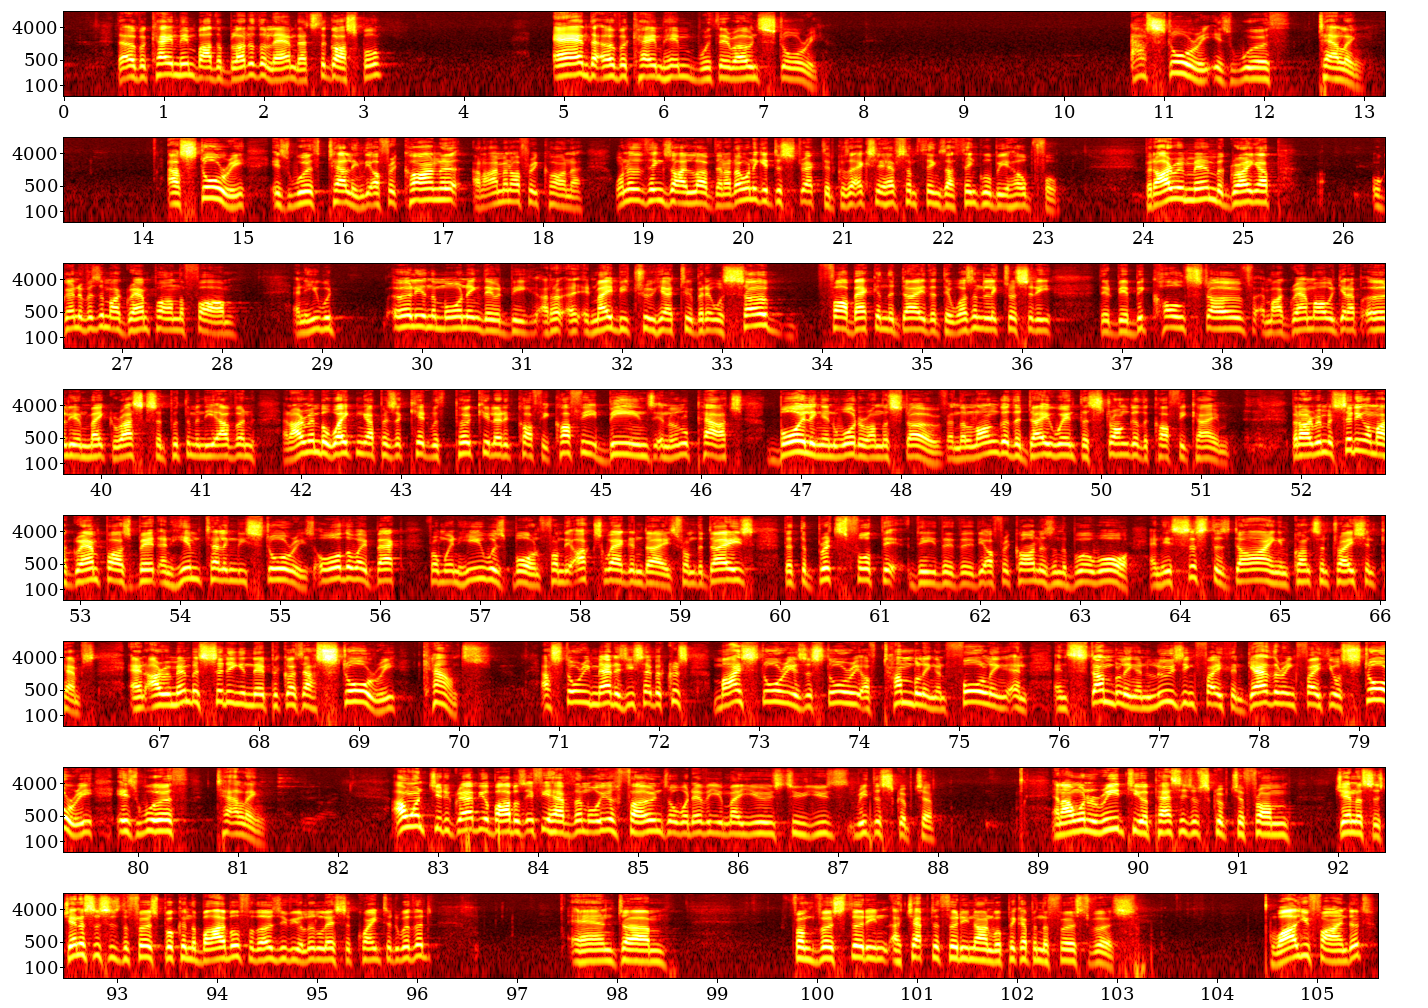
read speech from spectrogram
They overcame him by the blood of the Lamb, that's the gospel and they overcame him with their own story. Our story is worth telling. Our story is worth telling. The Afrikaner, and I'm an Afrikaner, one of the things I loved, and I don't want to get distracted because I actually have some things I think will be helpful. But I remember growing up or going to visit my grandpa on the farm, and he would, early in the morning, there would be, I don't, it may be true here too, but it was so far back in the day that there wasn't electricity. There'd be a big coal stove, and my grandma would get up early and make rusks and put them in the oven. And I remember waking up as a kid with percolated coffee, coffee beans in a little pouch, boiling in water on the stove. And the longer the day went, the stronger the coffee came. But I remember sitting on my grandpa's bed and him telling me stories all the way back from when he was born, from the ox wagon days, from the days that the Brits fought the, the, the, the, the Afrikaners in the Boer War, and his sisters dying in concentration camps. And I remember sitting in there because our story counts. Our story matters. You say, but Chris, my story is a story of tumbling and falling and, and stumbling and losing faith and gathering faith. Your story is worth telling. I want you to grab your Bibles if you have them, or your phones, or whatever you may use to use, read the scripture. And I want to read to you a passage of scripture from Genesis. Genesis is the first book in the Bible, for those of you a little less acquainted with it. And um, from verse 13, uh, chapter 39, we'll pick up in the first verse. While you find it,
